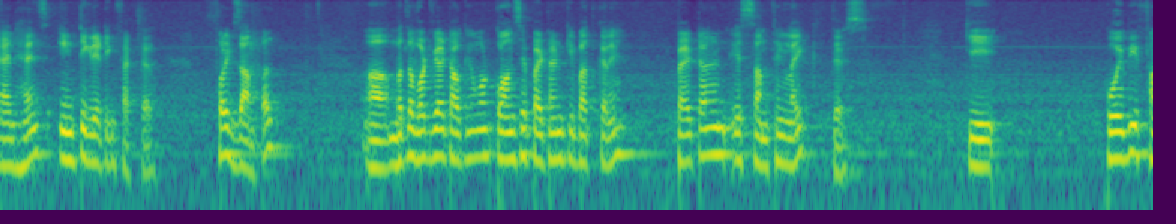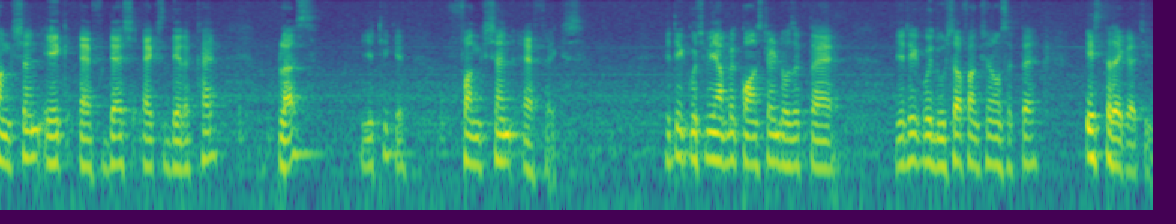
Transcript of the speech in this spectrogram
and hence integrating factor for example मतलब what we are talking about कौन से पैटर्न की बात करें? Pattern is something like this कि कोई भी फ़ंक्शन एक एफ़ डैश एक्स दे रखा है प्लस ये ठीक है फ़ंक्शन एफ़ एक्स ये ठीक, कुछ भी यहाँ पे कांस्टेंट हो सकता है, ये ठीक, कोई दूसरा फ़ंक्शन हो सकता है, इस तरह का चीज़,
